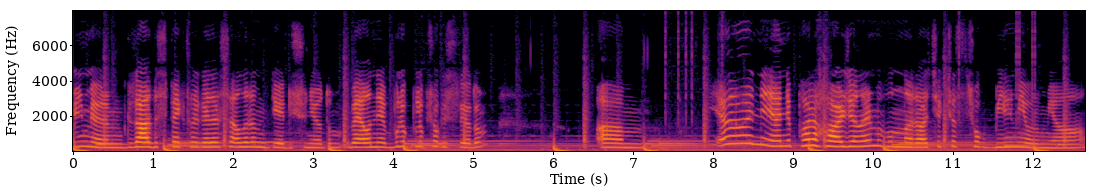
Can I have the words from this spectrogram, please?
bilmiyorum güzel bir Spectre gelirse alırım diye düşünüyordum. Ve onu blup blup çok istiyordum. Am, yani yani para harcanır mı bunlara açıkçası çok bilmiyorum ya.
